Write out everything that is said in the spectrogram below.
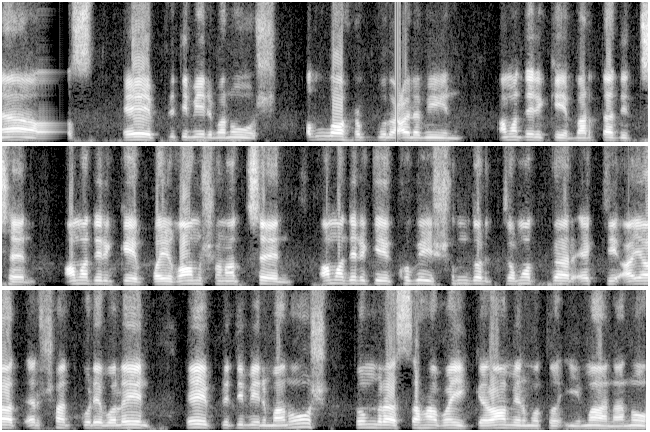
নাস। হে পৃথিবীর মানুষ, আল্লাহ রব্বুল আলমিন আমাদেরকে বার্তা দিচ্ছেন আমাদেরকে পয়গাম শোনাচ্ছেন। আমাদেরকে খুবই সুন্দর, চমৎকার একটি আয়াত এরশাদ করে বলেন, হে পৃথিবীর মানুষ, তোমরা সাহাবাই কেরামের মতো ইমান আনো।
